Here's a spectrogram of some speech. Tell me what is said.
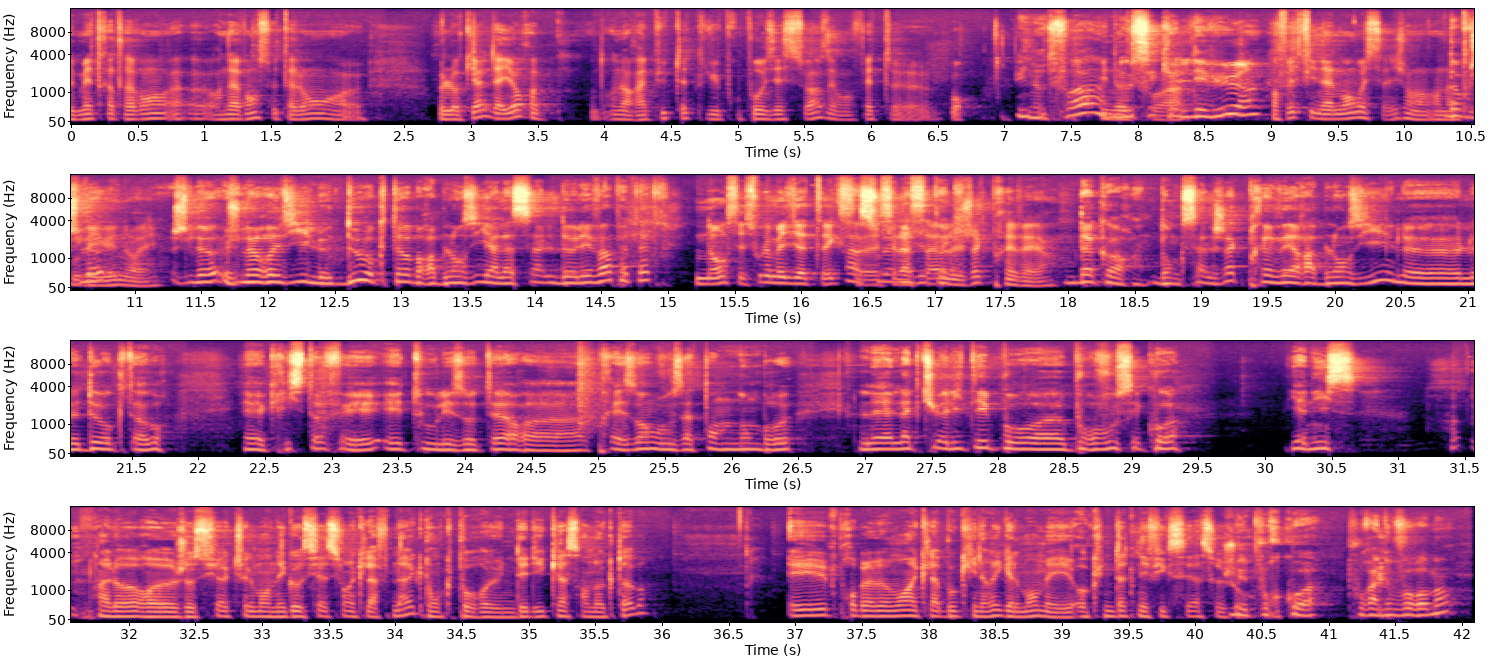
de mettre à avant- euh, en avant ce talent euh, local. D'ailleurs, on aurait pu peut-être lui proposer ce soir, en fait, euh, bon, Une autre fois Une autre c'est que le début. Hein. en fait, finalement, ouais, ça y est, j'en- on a Donc, je trouvé le- une, ouais. Je, le, je le redis, le 2 octobre à Blanzy, à la salle de l'EVA, peut-être? Non, c'est sous la médiathèque, Ah, c'est la la, salle. Jacques Prévert. D'accord. Donc, salle Jacques Prévert à Blanzy, le, le 2 octobre. Et Christophe et, et tous les auteurs euh, présents vous attendent nombreux. La- L'actualité pour, euh, pour vous, c'est quoi? Yanis? Alors, euh, je suis actuellement en négociation avec la FNAC, donc pour une dédicace en octobre. Et probablement avec la bouquinerie également, mais aucune date n'est fixée à ce jour. Mais pourquoi? Pour un nouveau roman?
